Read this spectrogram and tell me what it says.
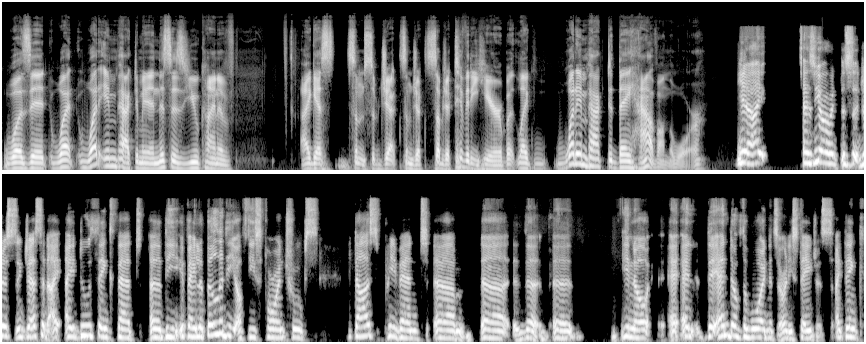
Was it what what impact? I mean, and this is you kind of I guess some subject subject subjectivity here, but like what impact did they have on the war? Yeah, I as you just suggested, I, I do think that uh, the availability of these foreign troops does prevent um, uh, the uh, you know a, a, the end of the war in its early stages. I think,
